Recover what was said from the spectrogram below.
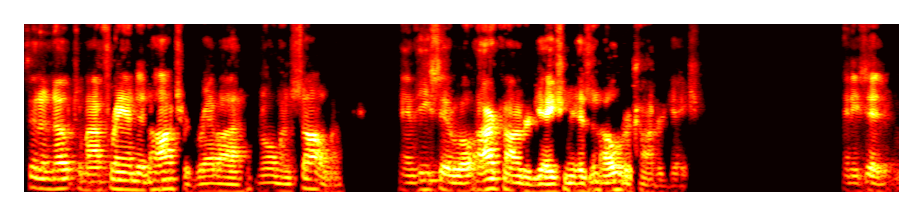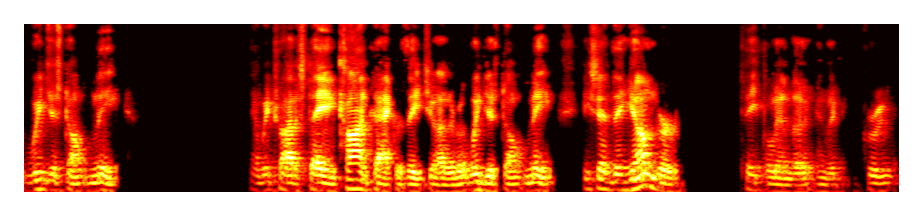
sent a note to my friend in Oxford, Rabbi Norman Solomon, and he said, Well, our congregation is an older congregation. And he said, we just don't meet. And we try to stay in contact with each other, but we just don't meet. He said the younger people in the in the group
